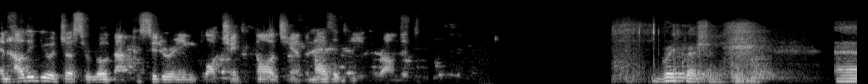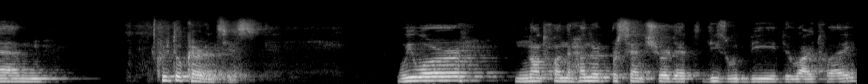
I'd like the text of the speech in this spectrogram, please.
And how did you adjust your roadmap considering blockchain technology and the novelty around it? Great question. Um, cryptocurrencies. We were not 100% sure that this would be the right way.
